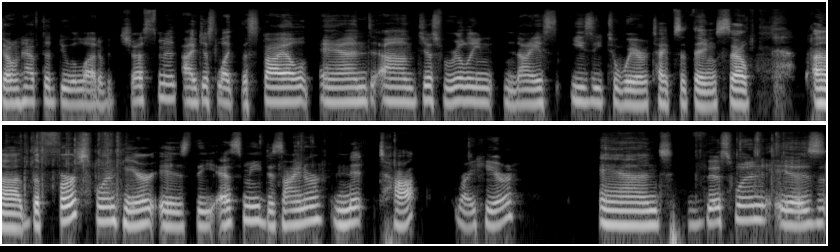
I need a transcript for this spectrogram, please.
don't have to do a lot of adjustment. I just like the style and um, just really nice, easy to wear types of things. So uh, the first one here is the Esme Designer Knit Top right here. And this one is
